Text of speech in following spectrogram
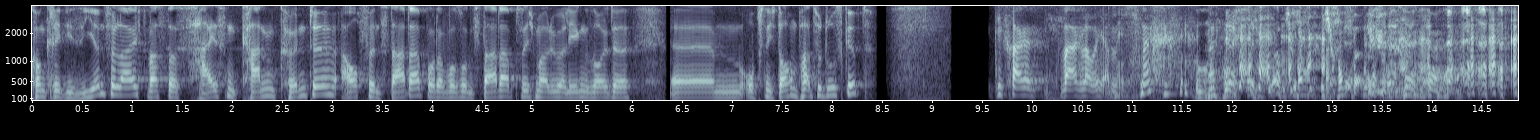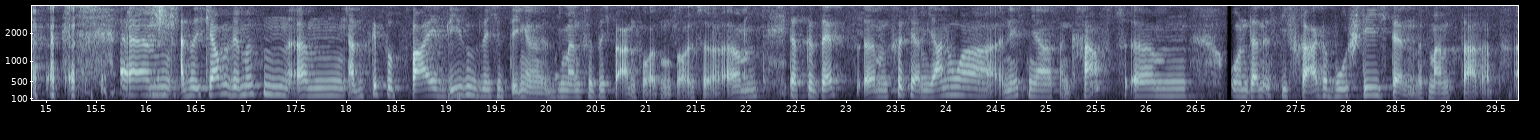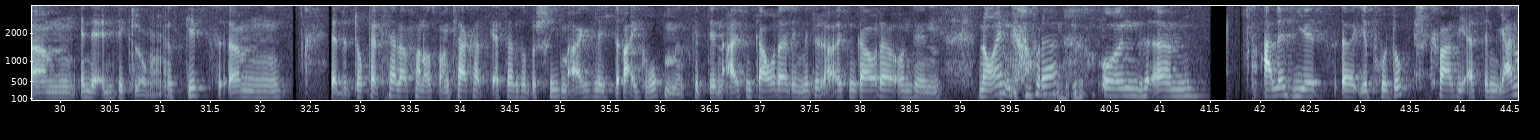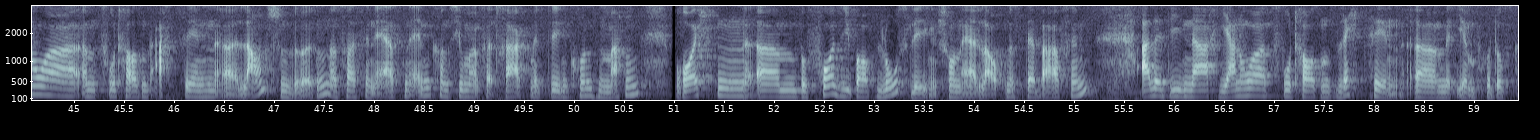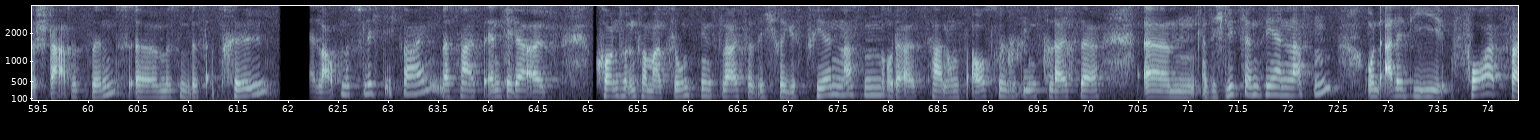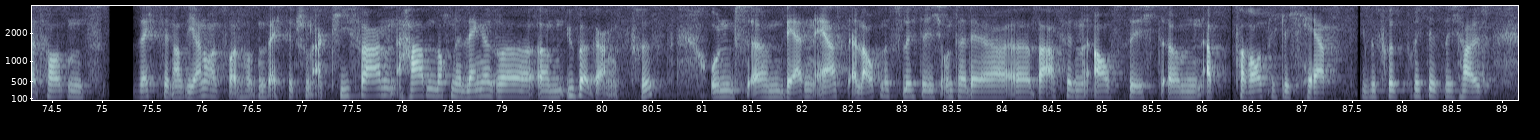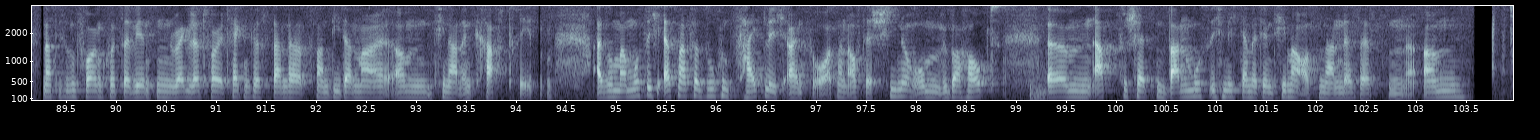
konkretisieren vielleicht, was das heißen kann, könnte, auch für ein Startup oder wo so ein Startup sich mal überlegen sollte, ähm, ob es nicht doch ein paar To-Dos gibt? Die Frage war, glaube ich, an mich. Ne? ich hoffe. ähm, also ich glaube, wir müssen, ähm, also es gibt so zwei wesentliche Dinge, die man für sich beantworten sollte. Ähm, das Gesetz ähm, tritt ja im Januar nächsten Jahres in Kraft ähm, und dann ist die Frage, wo stehe ich denn mit meinem Startup ähm, in der Entwicklung? Es gibt, der Dr. Teller von Osborne Clark hat es gestern so beschrieben, eigentlich drei Gruppen. Es gibt den alten Gauder, den mittelalten Gauder und den neuen Gauder. Und ähm, alle, die jetzt äh, ihr Produkt quasi erst im Januar ähm, 2018 äh, launchen würden, das heißt den ersten End-Consumer-Vertrag mit den Kunden machen, bräuchten, ähm, bevor sie überhaupt loslegen, schon eine Erlaubnis der BaFin. Alle, die nach Januar 2016 äh, mit ihrem Produkt gestartet sind, äh, müssen bis April erlaubnispflichtig sein. Das heißt, entweder als Kontoinformationsdienstleister sich registrieren lassen oder als Zahlungsauslösedienstleister ähm, sich lizenzieren lassen. Und alle, die vor 2000 16, also Januar 2016 schon aktiv waren, haben noch eine längere ähm, Übergangsfrist und ähm, werden erst erlaubnispflichtig unter der äh, BaFin-Aufsicht ähm, ab voraussichtlich Herbst. Diese Frist richtet sich halt nach diesem vorhin kurz erwähnten Regulatory Technical Standards, wann die dann mal ähm, final in Kraft treten. Also man muss sich erstmal versuchen, zeitlich einzuordnen auf der Schiene, um überhaupt ähm, abzuschätzen, wann muss ich mich dann mit dem Thema auseinandersetzen.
